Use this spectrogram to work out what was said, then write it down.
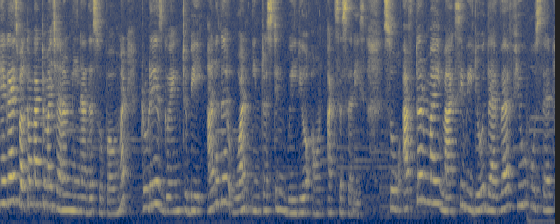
Hey guys, welcome back to my channel Meena the Superwoman. Today is going to be another one interesting video on accessories. So after my maxi video, there were few who said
